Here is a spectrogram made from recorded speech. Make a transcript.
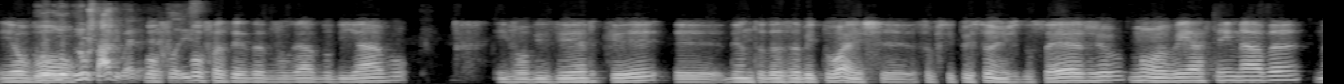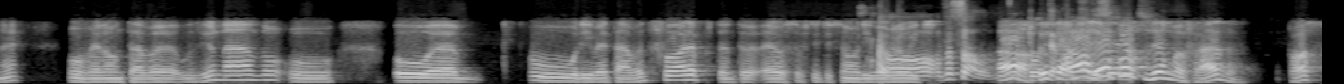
eu No, vou, no- no estádio era, vou, era vou fazer de advogado do diabo e vou dizer que eh, dentro das habituais eh, substituições do Sérgio não havia assim nada, né? O Verão estava lesionado, o, o, eh, o Uribe estava de fora, portanto a substituição Uribe Oh, Vassal, Ah, tu até podes olha, eu dizer posso dizer uma frase? Posso?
